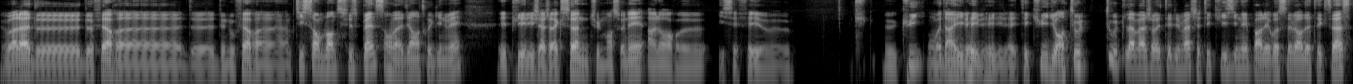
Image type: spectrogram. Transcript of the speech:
voilà, de, de faire, euh, de, de nous faire euh, un petit semblant de suspense, on va dire, entre guillemets. Et puis Elijah Jackson, tu le mentionnais, alors il s'est fait euh, cuit, on va dire, il a, il, a, été cuit durant toute la majorité du match, a été cuisiné par les receveurs de Texas.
